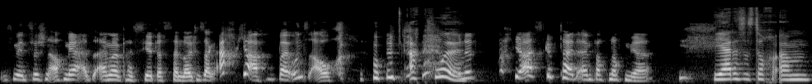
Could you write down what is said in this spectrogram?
ist mir inzwischen auch mehr als einmal passiert, dass dann Leute sagen, ach ja, bei uns auch. Und, ach cool. Dann, ach ja, es gibt halt einfach noch mehr. Ja, das ist doch, ähm,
